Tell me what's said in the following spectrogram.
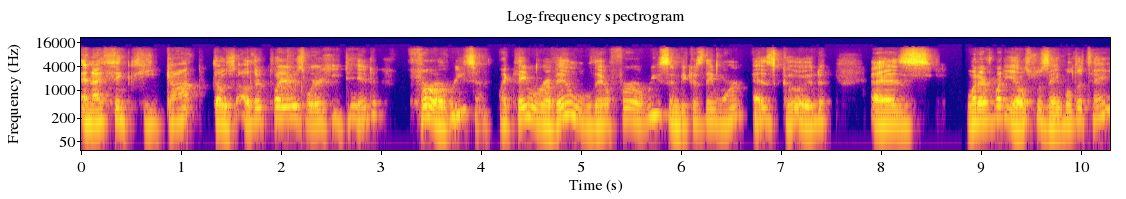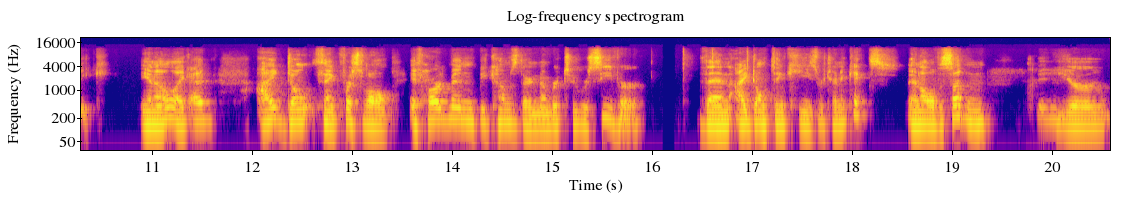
And I think he got those other players where he did for a reason. Like they were available there for a reason because they weren't as good as what everybody else was able to take. You know, like I I don't think, first of all, if Hardman becomes their number two receiver, then I don't think he's returning kicks. And all of a sudden, your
